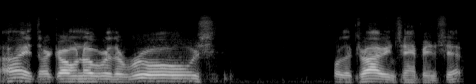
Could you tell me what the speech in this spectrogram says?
All right, they're going over the rules for the driving championship.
